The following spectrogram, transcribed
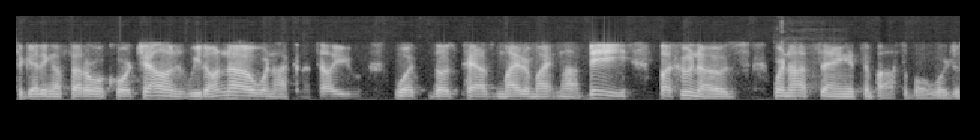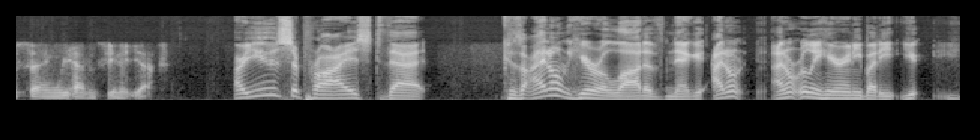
to getting a federal court challenge. We don't know. We're not going to tell you what those paths might or might not be, but who knows? We're not saying it's impossible. We're just saying we haven't seen it yet. Are you surprised that because I don't hear a lot of negative. I don't. I don't really hear anybody. You, you,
